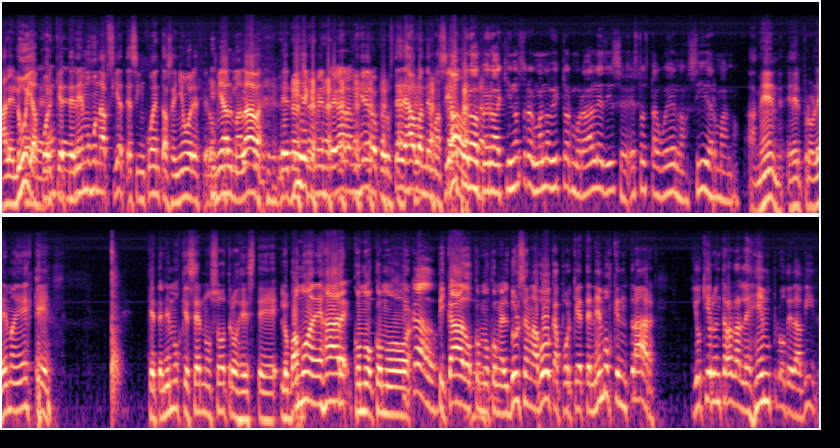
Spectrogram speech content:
Aleluya, porque tenemos una 750, señores, pero mi alma alaba. Les dije que me entregaran ligero, pero ustedes hablan demasiado. No, pero, pero aquí nuestro hermano Víctor Morales dice, esto está bueno. Sí, hermano. Amén. El problema es que que tenemos que ser nosotros, este, los vamos a dejar como, como picados, como con el dulce en la boca, porque tenemos que entrar. Yo quiero entrar al ejemplo de David,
